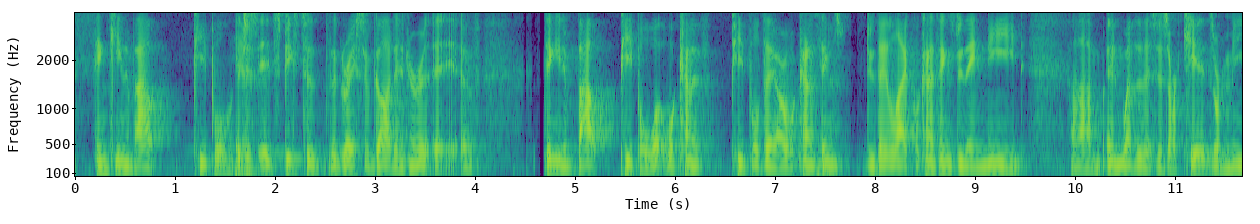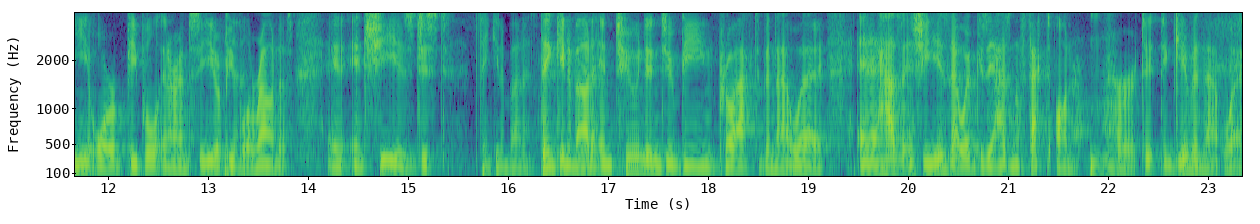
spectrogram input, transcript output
thinking about people. Yeah. It just, it speaks to the grace of God in her of thinking about people, what, what kind of people they are, what kind of things yeah. do they like, what kind of things do they need. Um, and whether this is our kids or me or people in our MC or people yeah. around us. And, and she is just thinking about it thinking about yeah. it and tuned into being proactive in that way and it has and she is that way because it has an effect on mm-hmm. her to, to give in that way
